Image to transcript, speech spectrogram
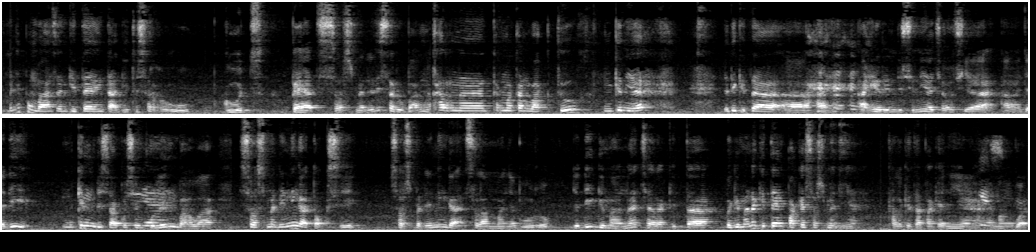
Makanya pembahasan kita yang tadi itu seru. Goods bad sosmed ini seru banget. Karena termakan waktu mungkin ya. Jadi kita uh, ak- akhirin di sini ya Chelsea ya. Uh, jadi mungkin bisa aku simpulin Iya. bahwa sosmed ini nggak toksik sosmed ini nggak selamanya buruk jadi gimana cara kita bagaimana kita yang pakai sosmednya kalau kita pakainya Yes. emang buat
